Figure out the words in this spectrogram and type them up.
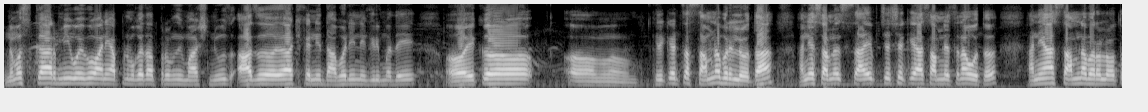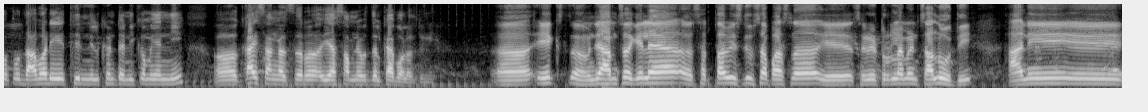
नमस्कार मी वैभव आणि आपण बघत आहात प्रमुख माश न्यूज. आज या ठिकाणी दाभाडी नगरीमध्ये एक क्रिकेटचा सामना भरलेला होता आणि या सामन्यात साहेब चषक या सामन्याचं नाव होतं आणि हा सामना भरला होता. तो दाभाडी येथील निलकंठ निकम यांनी काय सांगाल सर या सामन्याबद्दल काय बोलाल तुम्ही? एक म्हणजे आमचं गेल्या सत्तावीस दिवसापासनं हे सगळी टुर्नामेंट चालू होती आणि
